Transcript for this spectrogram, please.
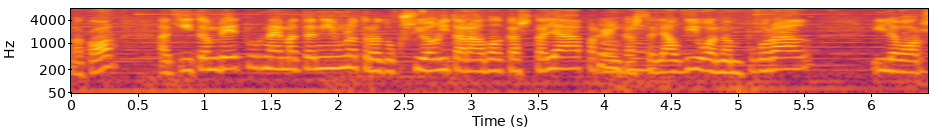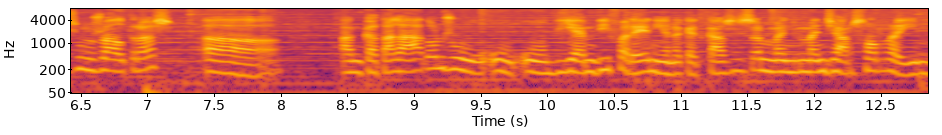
d'acord? Aquí també tornem a tenir una traducció literal del castellà, perquè en Mhm. castellà ho diuen en plural, i llavors nosaltres eh, en català doncs, ho, ho, ho diem diferent, i en aquest cas és men- menjar-se el raïm.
